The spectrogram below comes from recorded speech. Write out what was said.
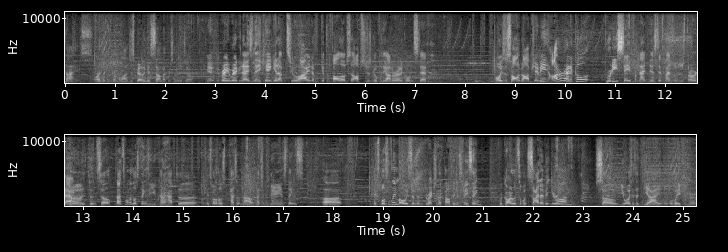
nice. I like that confirm a lot. Just barely misses out on that percentage though. Yeah, Ray recognizing that he can't get up too high to get the follow-up, so opts to just go for the auto reticle instead. Always a solid option. I mean, auto reticle, pretty safe from that distance. Might as well just throw it out. Uh, th- So that's one of those things that you kind of have to. It's one of those match match experience things. Uh, Explosive Flame always sends in the direction that Palutena is facing, regardless of what side of it you're on. So you always have to DI away from her.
